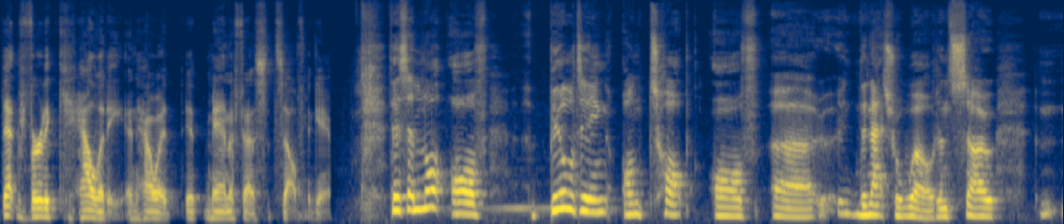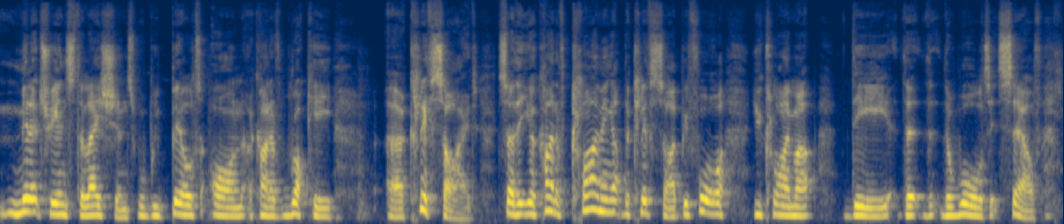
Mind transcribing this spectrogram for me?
that verticality and how it, it manifests itself in the game. There's a lot of building on top of uh, the natural world, and so military installations will be built on a kind of rocky uh, cliffside, so that you're kind of climbing up the cliffside before you climb up the, the the walls itself.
